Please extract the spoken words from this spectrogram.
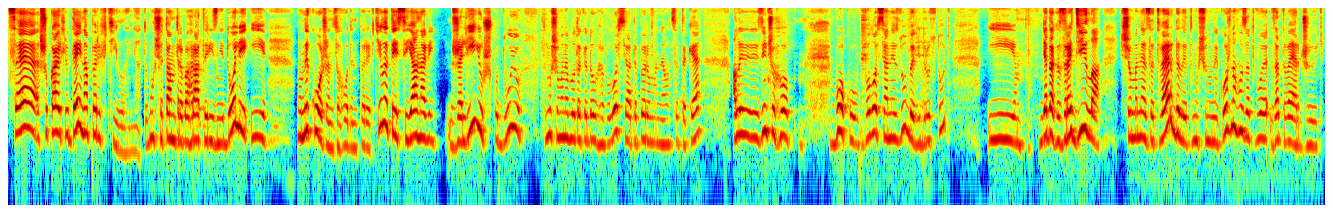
Це шукають людей на перевтілення, тому що там треба грати різні долі, і ну, не кожен згоден перевтілитись. Я навіть жалію, шкодую, тому що в мене було таке довге волосся, а тепер у мене оце таке. Але з іншого боку, волосся не зуби відростуть. І я так зраділа, що мене затвердили, тому що ну, не кожного затверджують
